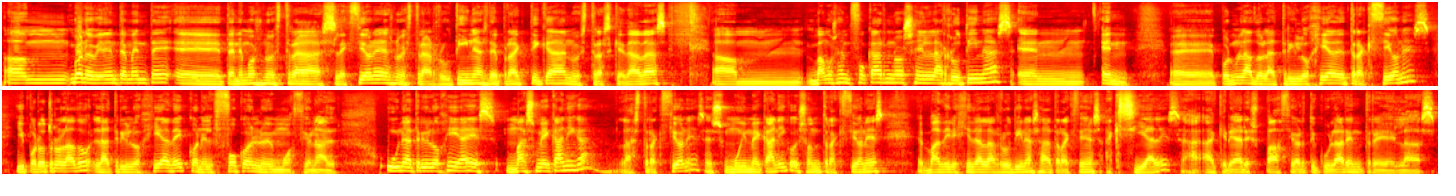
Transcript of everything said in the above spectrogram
bueno, evidentemente eh, tenemos nuestras lecciones, nuestras rutinas de práctica, nuestras quedadas. vamos a enfocarnos en las rutinas, en, eh, por un lado, la trilogía de tracciones y por otro lado, la trilogía de con el foco en lo emocional. Una trilogía es más mecánica, las tracciones, es muy mecánico y son tracciones, va dirigida a las rutinas a tracciones axiales, a crear espacio articular entre las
